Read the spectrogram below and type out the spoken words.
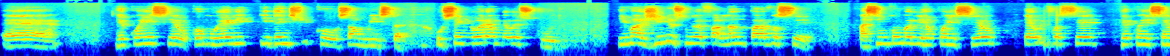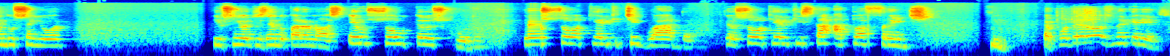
é, reconheceu, como ele identificou o salmista. O Senhor é o meu escudo. Imagine o Senhor falando para você, assim como ele reconheceu, eu e você reconhecendo o Senhor e o Senhor dizendo para nós: Eu sou o teu escudo, eu sou aquele que te guarda, eu sou aquele que está à tua frente. Hum, é poderoso, né, queridos?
